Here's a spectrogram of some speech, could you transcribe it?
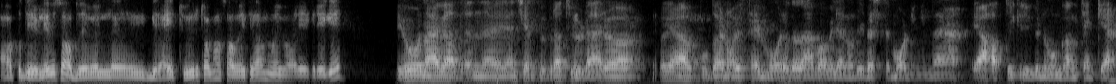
Ja, På dyrelivet så hadde vi vel grei tur, Thomas, hadde vi ikke det, når vi var i Krüger? Jo, nei, vi hadde en, en kjempebra tur der. Og, og, Jeg har bodd her nå i fem år, og det der var vel en av de beste morgenene jeg har hatt i Krüger noen gang, tenker jeg.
